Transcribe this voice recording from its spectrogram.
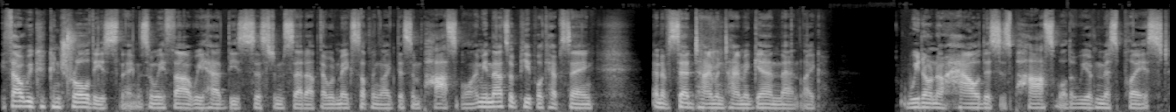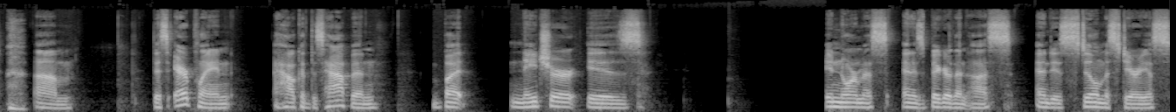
we thought we could control these things and we thought we had these systems set up that would make something like this impossible. I mean, that's what people kept saying and have said time and time again that like we don't know how this is possible that we have misplaced um, this airplane. How could this happen? But nature is enormous and is bigger than us and is still mysterious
